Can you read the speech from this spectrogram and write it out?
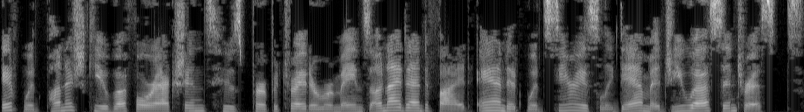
It would punish Cuba for actions whose perpetrator remains unidentified, and it would seriously damage U.S. interests.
